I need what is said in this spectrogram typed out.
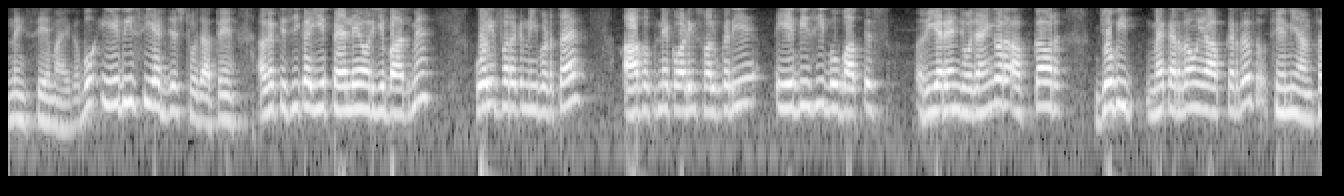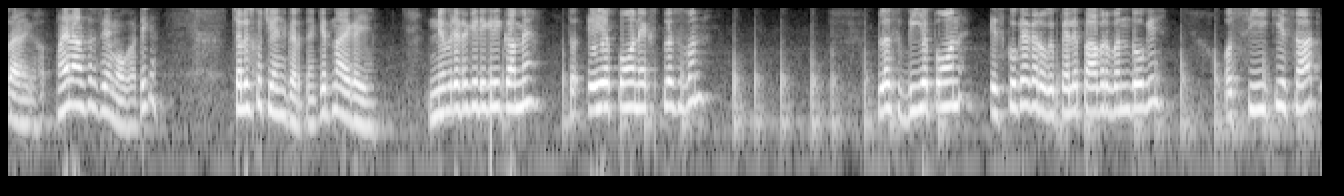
नहीं सेम आएगा। वो ए बी सी एडजस्ट हो जाते हैं। अगर किसी का ये पहले और ये बाद में कोई फ़र्क नहीं पड़ता है, आप अपने अकॉर्डिंग सॉल्व करिए। ए बी सी वो वापस रीअरेंज हो जाएँगे और आपका और जो भी मैं कर रहा हूँ या आप कर रहे हो तो सेम ही आंसर आएगा। फाइनल आंसर सेम होगा, ठीक है? चलो इसको चेंज करते हैं। कितना आएगा ये? न्यूमिनेटर की डिग्री कम है तो A upon X plus one plus B upon इसको क्या करोगे? पहले पावर वन दोगे और सी के साथ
